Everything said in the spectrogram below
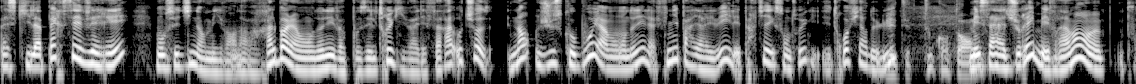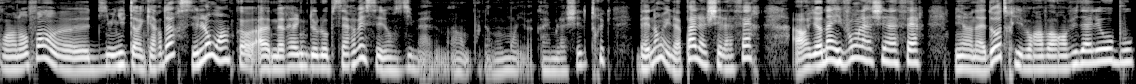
parce qu'il a persévéré. On s'est dit non mais il va en avoir ras le bol. À un moment donné, il va poser le truc, il va aller faire autre chose. Non, jusqu'au bout et à un moment donné, il a fini par y arriver. Il est parti avec son truc, il était trop fier de lui. Il était tout content. Mais ça a duré, mais vraiment euh, pour un enfant, 10 euh, minutes, un quart d'heure, c'est long. Hein, quand, ah, rien que de l'observer, c'est on se dit mais au bout d'un moment, il va quand même lâcher le truc. Ben non, il n'a pas lâché l'affaire. Alors il y en a, ils vont lâcher l'affaire, mais il y en a d'autres, ils vont avoir envie d'aller au bout.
